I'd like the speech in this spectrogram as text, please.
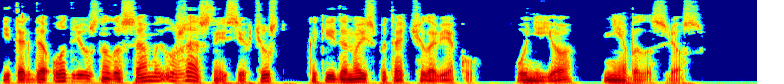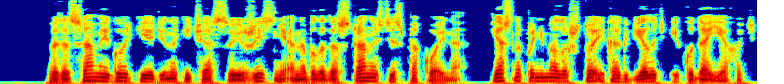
И тогда Одри узнала самый ужасный из всех чувств, какие дано испытать человеку. У нее не было слез. В этот самый горький и одинокий час своей жизни она была до странности спокойна, Ясно понимала, что и как делать, и куда ехать.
